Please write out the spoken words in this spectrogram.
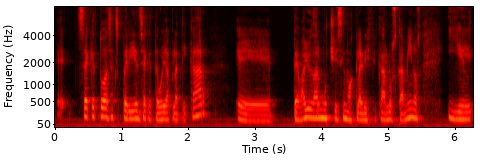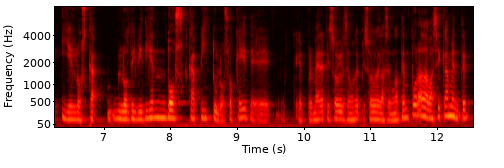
eh, sé que toda esa experiencia que te voy a platicar... Eh, te va a ayudar muchísimo a clarificar los caminos. Y, el, y los, lo dividí en dos capítulos, ¿ok? De, el primer episodio y el segundo episodio de la segunda temporada, básicamente.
